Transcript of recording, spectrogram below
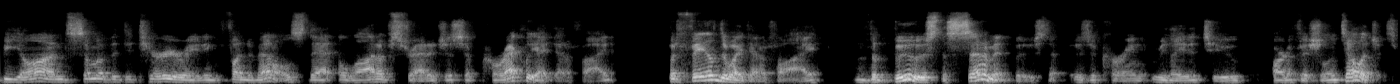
beyond some of the deteriorating fundamentals that a lot of strategists have correctly identified, but failed to identify the boost, the sentiment boost that is occurring related to artificial intelligence.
